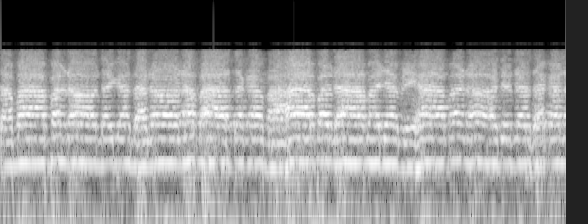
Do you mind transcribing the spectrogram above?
समापनोदय धनो न पातक महापदामय विहापनोदित सकल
